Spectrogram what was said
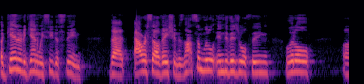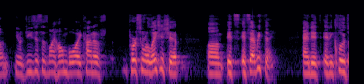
again and again, we see this theme that our salvation is not some little individual thing, little, um, you know, Jesus is my homeboy kind of personal relationship. Um, it's it's everything, and it, it includes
